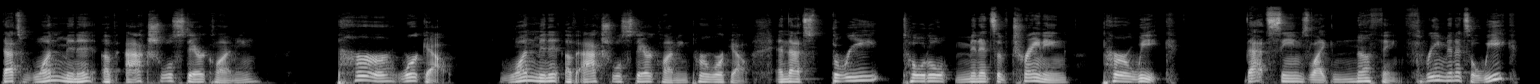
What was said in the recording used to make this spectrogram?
that's one minute of actual stair climbing per workout. One minute of actual stair climbing per workout. And that's three total minutes of training per week. That seems like nothing. Three minutes a week?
